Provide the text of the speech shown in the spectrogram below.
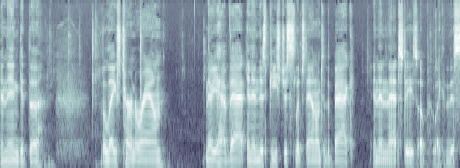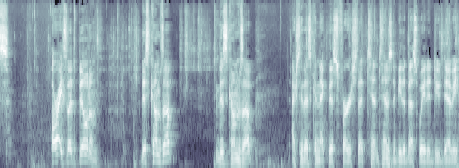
and then get the the legs turned around. And there you have that, and then this piece just slips down onto the back, and then that stays up like this. All right, so let's build them. This comes up, this comes up. Actually, let's connect this first. That tends to be the best way to do Devy.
